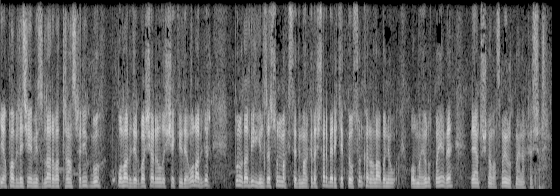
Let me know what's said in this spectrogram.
yapabileceğimiz larva transferi bu olabilir. Başarılı şekilde olabilir. Bunu da bilginize sunmak istedim arkadaşlar. Bereketli olsun. Kanala abone olmayı unutmayın ve beğen tuşuna basmayı unutmayın arkadaşlar.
